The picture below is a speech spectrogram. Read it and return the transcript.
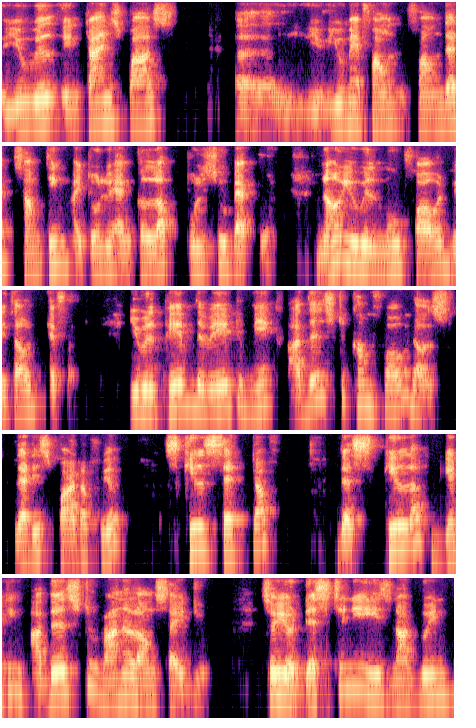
you will in times past, uh, you, you may found, found that something, I told you ankle lock pulls you backward. Now you will move forward without effort. You will pave the way to make others to come forward also. That is part of your skill set of the skill of getting others to run alongside you. So your destiny is not going,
